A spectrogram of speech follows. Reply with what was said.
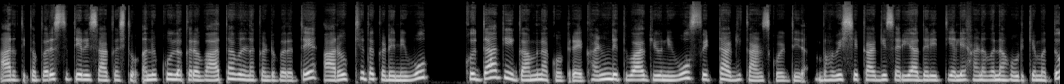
ಆರ್ಥಿಕ ಪರಿಸ್ಥಿತಿಯಲ್ಲಿ ಸಾಕಷ್ಟು ಅನುಕೂಲಕರ ವಾತಾವರಣ ಕಂಡುಬರುತ್ತೆ. ಆರೋಗ್ಯದ ಕಡೆ ನೀವು ಖುದ್ದಾಗಿ ಗಮನ ಕೊಟ್ರೆ ಖಂಡಿತವಾಗಿಯೂ ನೀವು ಫಿಟ್ ಆಗಿ ಕಾಣಿಸ್ಕೊಳ್ತೀರಾ. ಭವಿಷ್ಯಕ್ಕಾಗಿ ಸರಿಯಾದ ರೀತಿಯಲ್ಲಿ ಹಣವನ್ನ ಹೂಡಿಕೆ ಮತ್ತು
